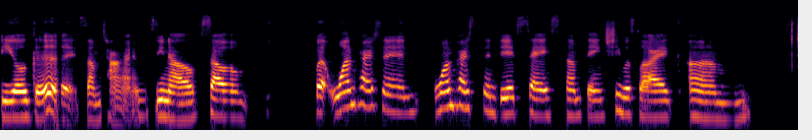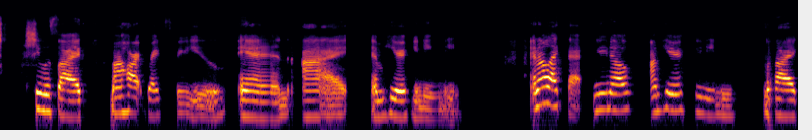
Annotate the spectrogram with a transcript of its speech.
feel good sometimes, you know. So, but one person, one person did say something. She was like, um, she was like, My heart breaks for you, and I am here if you need me. And I like that. You know, I'm here if you need me. Like,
